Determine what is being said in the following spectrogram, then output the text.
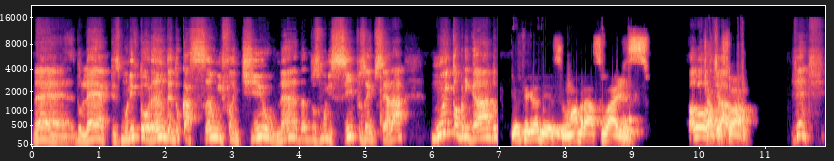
né, do LEPES, monitorando a educação infantil né, dos municípios aí do Ceará. Muito obrigado. Eu que agradeço. Um abraço, Lages. Falou, Tchau, Thiago. pessoal. Gente,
